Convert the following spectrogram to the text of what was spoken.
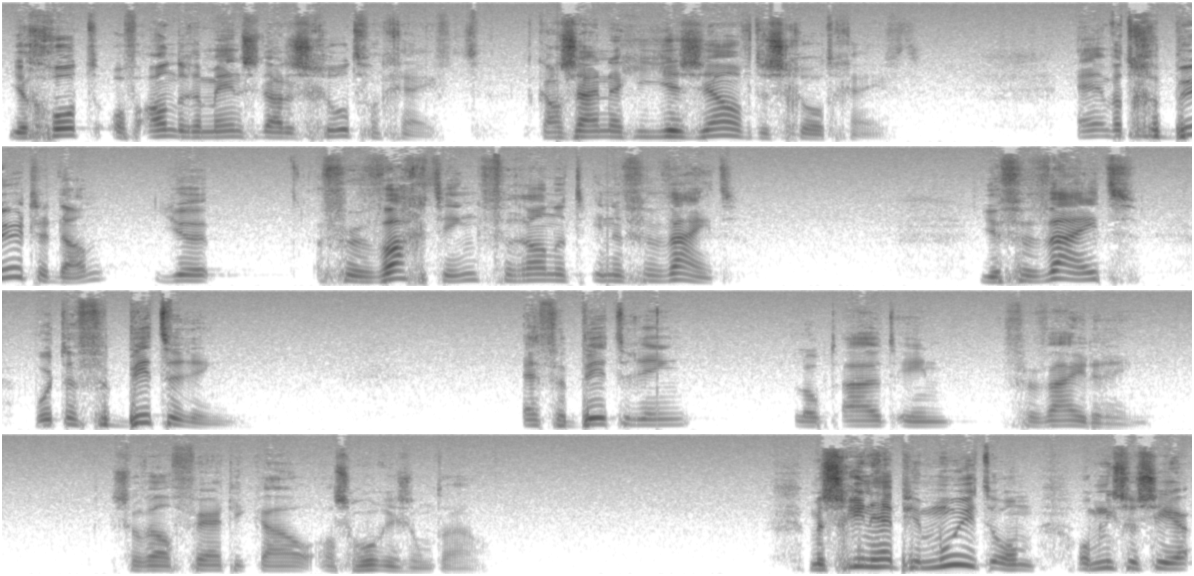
je God of andere mensen daar de schuld van geeft. Het kan zijn dat je jezelf de schuld geeft. En wat gebeurt er dan? Je verwachting verandert in een verwijt. Je verwijt wordt een verbittering. En verbittering loopt uit in verwijdering. Zowel verticaal als horizontaal. Misschien heb je moeite om, om niet zozeer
